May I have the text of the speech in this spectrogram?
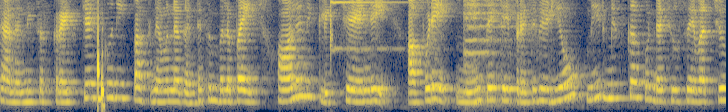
ఛానల్ని సబ్స్క్రైబ్ చేసుకుని పక్కనే ఉన్న గంట సింబలపై ఆల్ అని క్లిక్ చేయండి. అప్పుడే మేము పెట్టే ప్రతి వీడియో మీరు మిస్ కాకుండా చూసేవచ్చు.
